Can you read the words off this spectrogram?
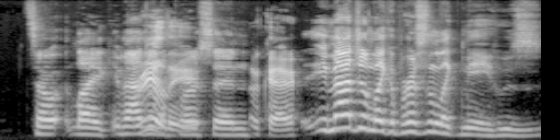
so, like, imagine Really? a person. Okay. Imagine like a person like me who's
